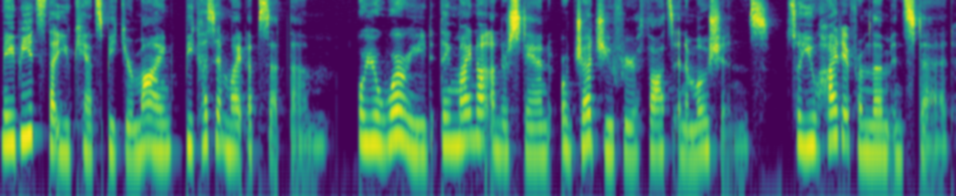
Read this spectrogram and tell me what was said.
Maybe it's that you can't speak your mind because it might upset them. Or you're worried they might not understand or judge you for your thoughts and emotions, so you hide it from them instead.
